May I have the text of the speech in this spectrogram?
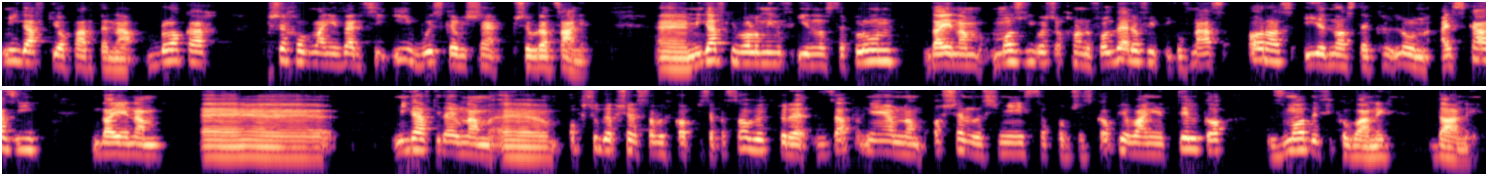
migawki oparte na blokach, przechowywanie wersji i błyskawiczne przywracanie. E, migawki woluminów i jednostek LUN daje nam możliwość ochrony folderów i plików NAS oraz jednostek LUN iSCSI. Daje nam e, migawki dają nam e, obsługę przerostowych kopii zapasowych, które zapewniają nam oszczędność miejsca poprzez kopiowanie tylko zmodyfikowanych danych.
